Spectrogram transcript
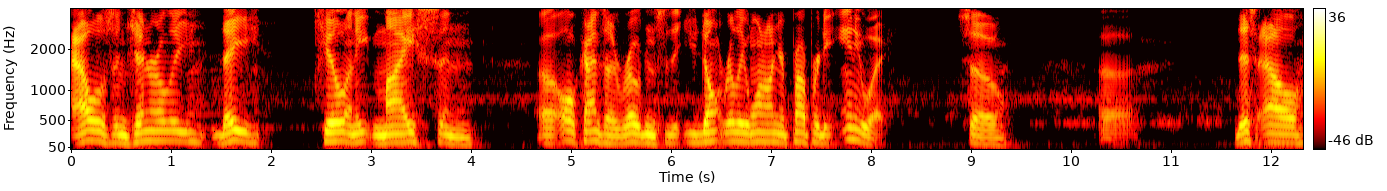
owls and generally they kill and eat mice and uh, all kinds of rodents that you don't really want on your property anyway. So uh, this owl,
